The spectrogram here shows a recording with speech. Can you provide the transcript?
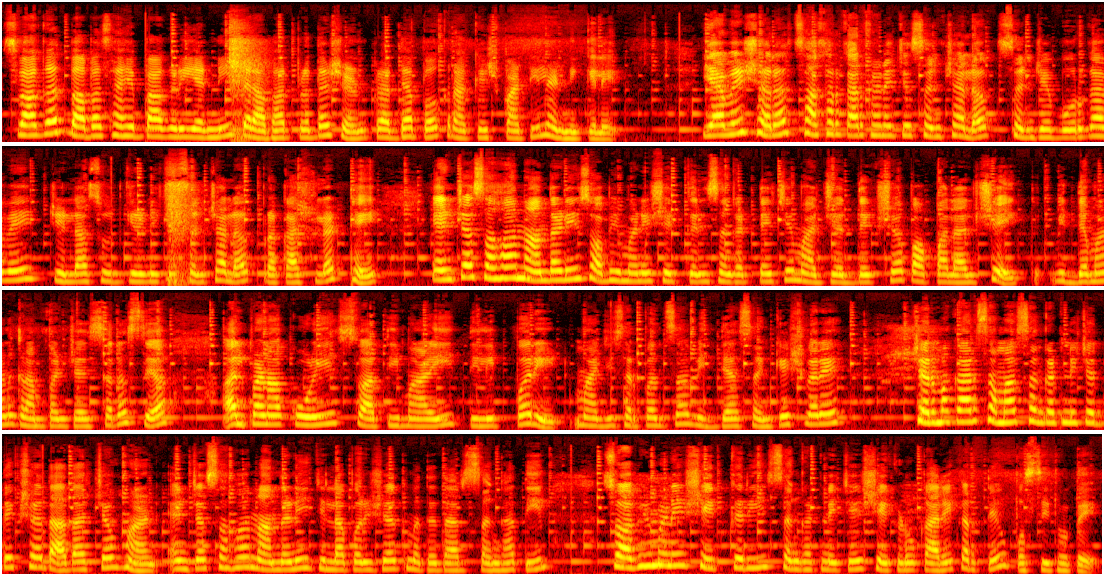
स्वागत बाबासाहेब बागडी यांनी तर आभार प्रदर्शन प्राध्यापक राकेश पाटील यांनी केले. यावेळी शरद साखर कारखान्याचे संचालक संजय बोरगावे जिल्हा सूतगिरणीचे संचालक प्रकाश लठ्ठे यांच्यासह नांदणी स्वाभिमानी शेतकरी संघटनेचे माजी अध्यक्ष पापालाल शेख विद्यमान ग्रामपंचायत सदस्य अल्पना कोळी स्वाती माळी दिलीप परीट माजी सरपंच विद्या संकेश्वरे चर्मकार समाज संघटनेचे अध्यक्ष दादा चव्हाण यांच्यासह नांदणी जिल्हा परिषद मतदारसंघातील स्वाभिमानी शेतकरी संघटनेचे शेकडो कार्यकर्ते उपस्थित होते.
